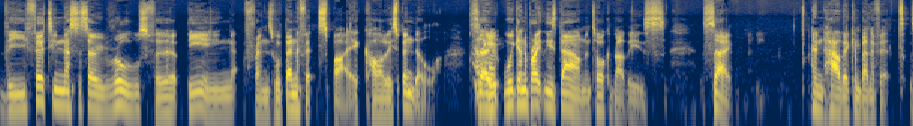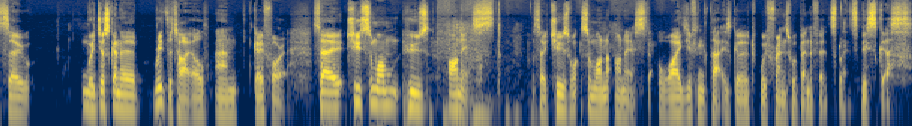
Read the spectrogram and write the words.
the 13 necessary rules for being friends with benefits by Carly Spindle. So Okay. we're going to break these down and talk about these. So, and how they can benefit. So we're just going to read the title and go for it. So choose someone who's honest. So choose what someone honest. Why do you think that is good with friends with benefits? Let's discuss.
